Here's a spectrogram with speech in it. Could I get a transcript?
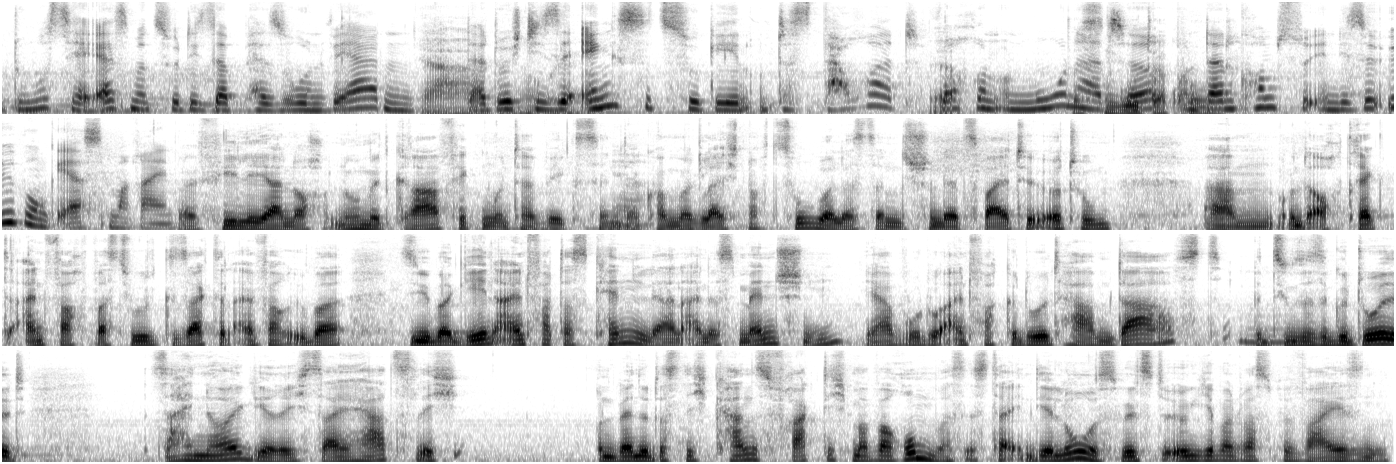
Und du musst ja erstmal zu dieser Person werden, ja, dadurch genau, diese Ängste zu gehen. Und das dauert ja, Wochen und Monate. Und dann kommst du in diese Übung erstmal rein. Weil viele ja noch nur mit Grafiken unterwegs sind. Ja. Da kommen wir gleich noch zu, weil das dann schon der zweite Irrtum. Ähm, und auch direkt einfach, was Judith gesagt hat, einfach über, sie übergehen einfach das Kennenlernen eines Menschen, ja, wo du einfach Geduld haben darfst, mhm. beziehungsweise Geduld. Sei neugierig, sei herzlich und wenn du das nicht kannst, frag dich mal, warum? Was ist da in dir los? Willst du irgendjemand was beweisen?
